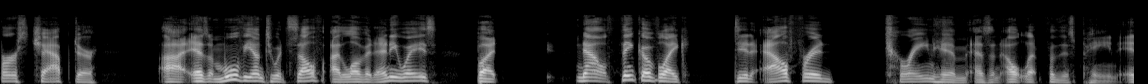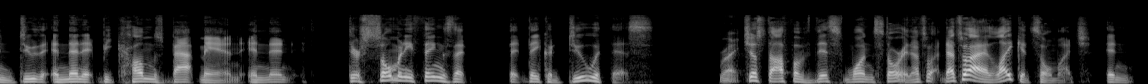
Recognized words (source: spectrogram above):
first chapter uh, as a movie unto itself i love it anyways but now think of like did alfred train him as an outlet for this pain and do the, and then it becomes batman and then there's so many things that that they could do with this Right. just off of this one story. And that's why that's why I like it so much. And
